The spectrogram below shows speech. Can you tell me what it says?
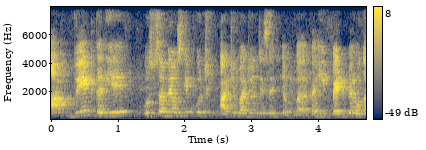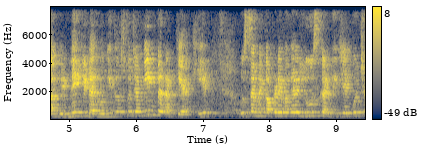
आप वेट करिए, उस समय उसके कुछ आजू बाजू जैसे कहीं बेड पे होगा, गिरने की डर होगी तो उसको ज़मीन पे रख के रखिए। उस समय कपड़े वगैरह लूज कर दीजिए, कुछ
